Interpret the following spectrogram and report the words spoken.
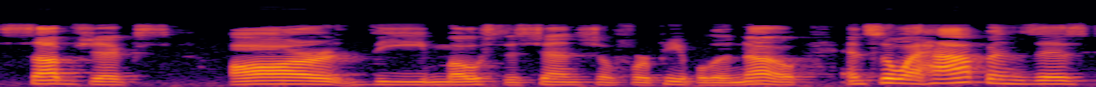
subjects are the most essential for people to know. And so what happens is,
